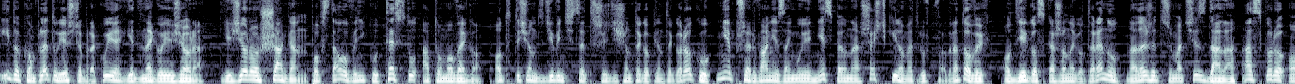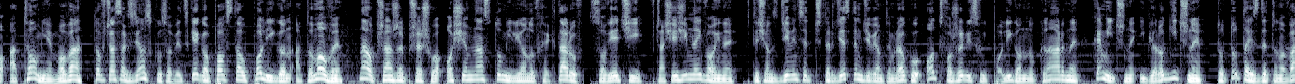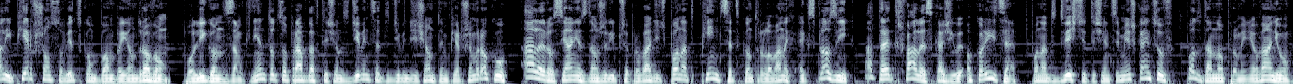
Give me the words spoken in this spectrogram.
I do kompletu jeszcze brakuje jednego jeziora. Jezioro Shagan powstało w wyniku testu atomowego. Od 1965 roku nieprzerwanie zajmuje niespełna 6 km2. Od jego skażonego terenu należy trzymać się z dala, a skoro o atomie mowa, to w czasach Związku Sowieckiego powstał poligon atomowy. Na obszarze przeszło 18 milionów hektarów Sowieci w czasie zimnej wojny 1949 roku otworzyli swój poligon nuklearny, chemiczny i biologiczny. To tutaj zdetonowali pierwszą sowiecką bombę jądrową. Poligon zamknięto co prawda w 1991 roku, ale Rosjanie zdążyli przeprowadzić ponad 500 kontrolowanych eksplozji, a te trwale skaziły okolice. Ponad 200 tysięcy mieszkańców poddano promieniowaniu.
